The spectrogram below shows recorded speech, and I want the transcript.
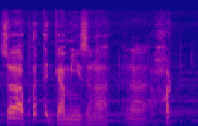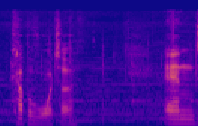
So I put the gummies in a in a hot cup of water, and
